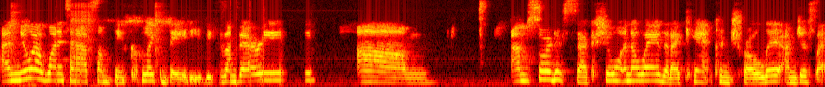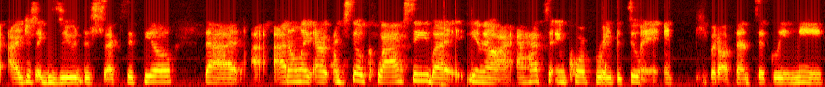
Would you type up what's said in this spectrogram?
I knew I wanted to have something clickbaity because I'm very, um, I'm sort of sexual in a way that I can't control it. I'm just like, I just exude this sex appeal that I, I don't like. I, I'm still classy, but you know, I, I have to incorporate the two and, and keep it authentically me.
